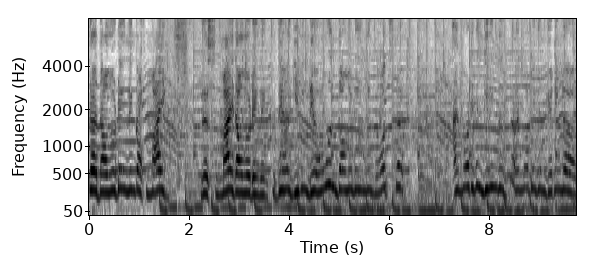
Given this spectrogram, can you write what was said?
the downloading link of my this my downloading link. They are giving their own downloading link. What's that i'm not even giving the i'm not even getting the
